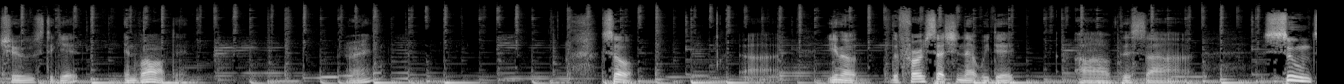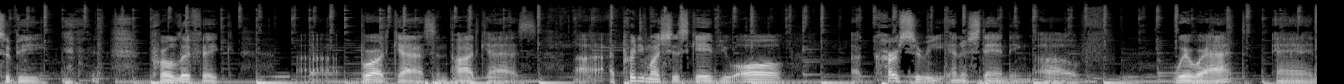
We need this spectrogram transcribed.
choose to get involved in. Right? So, uh, you know, the first session that we did of this uh, soon to be prolific broadcasts and podcasts, uh, I pretty much just gave you all a cursory understanding of where we're at and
